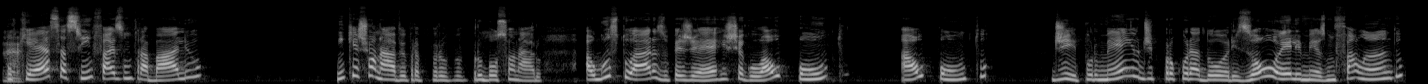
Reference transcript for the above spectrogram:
É. Porque é. essa, sim, faz um trabalho inquestionável para o Bolsonaro. Augusto Aras, o PGR, chegou ao ponto, ao ponto de, por meio de procuradores ou ele mesmo falando,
